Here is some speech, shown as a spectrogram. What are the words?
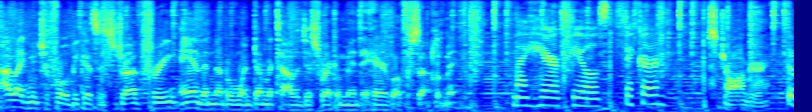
I like Nutrafol because it's drug-free and the number one dermatologist recommended hair growth supplement. My hair feels thicker. Stronger. The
